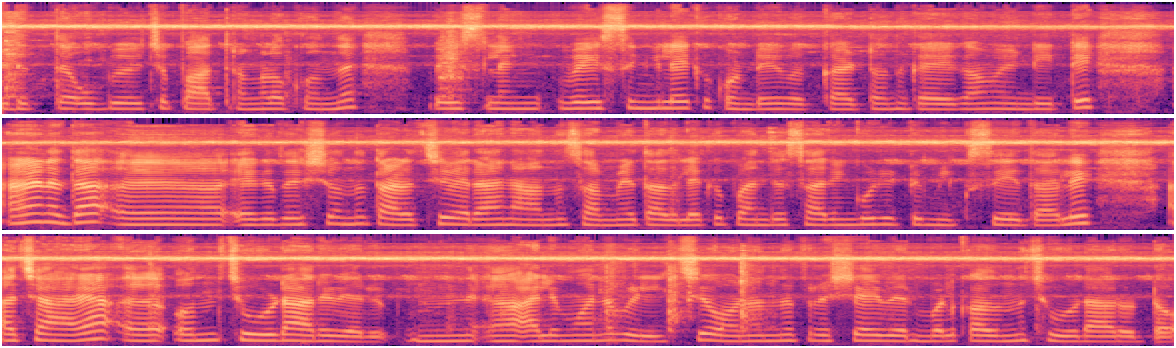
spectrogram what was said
എടുത്ത് ഉപയോഗിച്ച പാത്രങ്ങളൊക്കെ ഒന്ന് വേസ്റ്റ് വേസിങ്ങിലേക്ക് കൊണ്ടുപോയി വെക്കുക കേട്ടോ. ഒന്ന് കഴുകാൻ വേണ്ടിയിട്ട്. അങ്ങനെ ഇതാ ഏകദേശം ഒന്ന് തിളച്ച് വരാനാകുന്ന സമയത്ത് അതിലേക്ക് പഞ്ചസാരയും കൂടി ഇട്ട് മിക്സ് ചെയ്താൽ ആ ചായ ഒന്ന് ചൂടാറി വരും. അലിമോനെ വിളിച്ച് ഓനൊന്ന് ഫ്രഷായി വരുമ്പോഴേക്കും അതൊന്ന് ചൂടാറും കേട്ടോ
